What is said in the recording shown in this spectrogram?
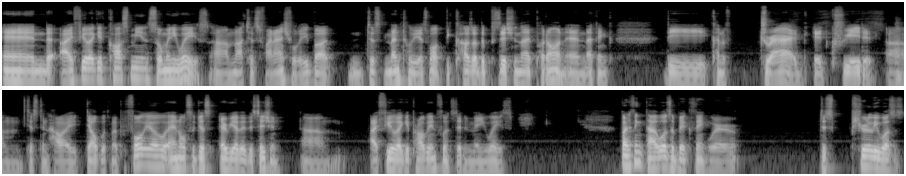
and I feel like it cost me in so many ways, um, not just financially, but just mentally as well, because of the position that I put on, and I think the kind of drag it created, um, just in how I dealt with my portfolio, and also just every other decision. Um, I feel like it probably influenced it in many ways. But I think that was a big thing where just purely was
